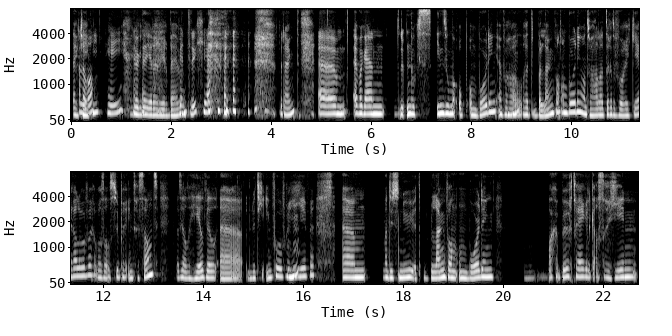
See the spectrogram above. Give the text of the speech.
Dag Hallo. Jamie. Hey. Leuk dat je er weer bij Ik ben bent. terug, ja. Bedankt. Ehm, en we gaan nog eens inzoomen op onboarding en vooral het belang van onboarding, want we hadden het er de vorige keer al over. Het was al super interessant. Daar is al heel veel eh, nuttige info over gegeven. Ehm, maar dus nu het belang van onboarding. Wat gebeurt er eigenlijk als er geen,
